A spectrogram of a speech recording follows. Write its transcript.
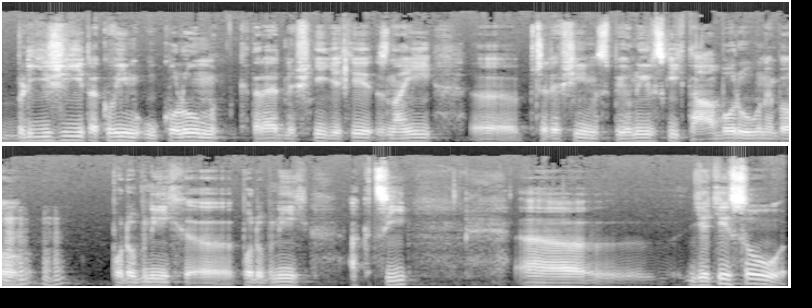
blíží takovým úkolům, které dnešní děti znají především z pionýrských táborů nebo hmm podobných, eh, podobných akcí. Eh, děti jsou,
